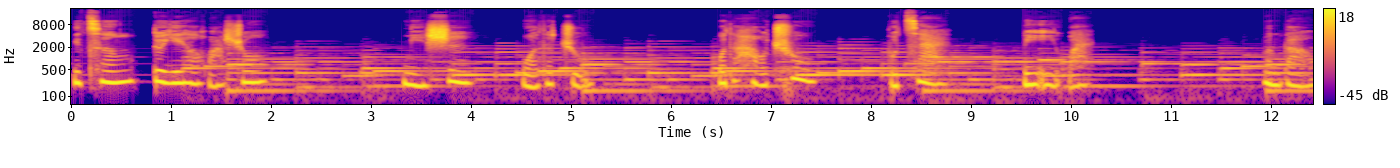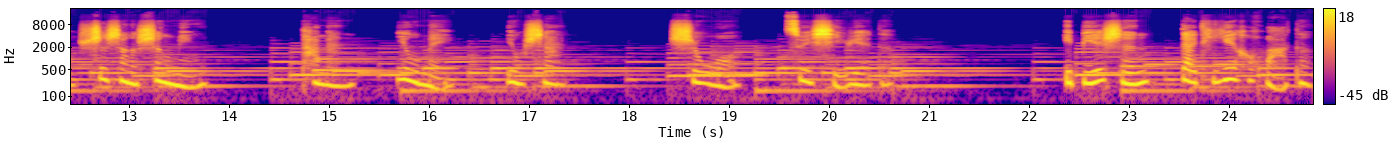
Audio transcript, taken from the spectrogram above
你曾对耶和华说。你是我的主，我的好处不在你以外。论到世上的圣明，他们又美又善，是我最喜悦的。以别神代替耶和华的，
